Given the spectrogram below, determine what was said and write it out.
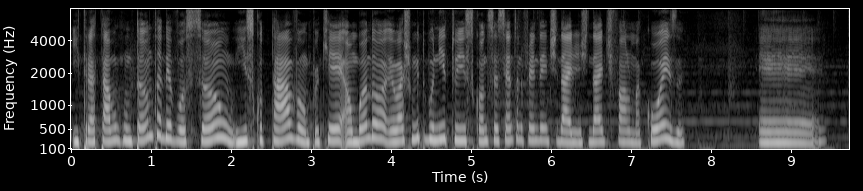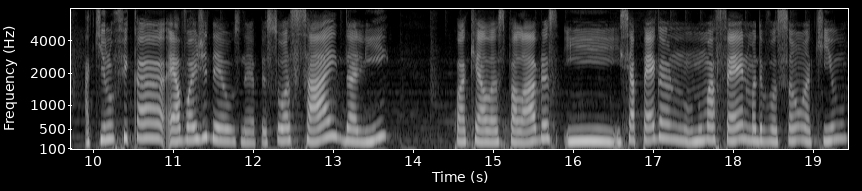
e tratavam com tanta devoção e escutavam, porque a Umbanda, eu acho muito bonito isso, quando você senta na frente da entidade, a entidade fala uma coisa, é, aquilo fica, é a voz de Deus, né? A pessoa sai dali com aquelas palavras e, e se apega numa fé, numa devoção àquilo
